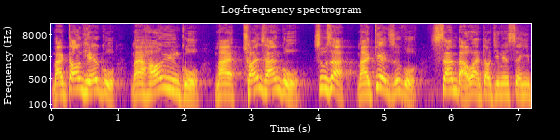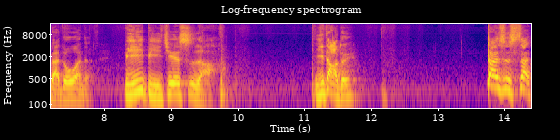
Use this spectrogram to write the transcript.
买钢铁股、买航运股、买船产股，是不是？买电子股，三百万到今天剩一百多万的，比比皆是啊，一大堆。但是在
